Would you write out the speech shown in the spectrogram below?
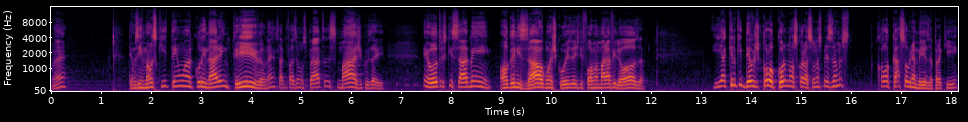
Né? Tem uns irmãos que têm uma culinária incrível, né? Sabe fazer uns pratos mágicos aí. Tem outros que sabem organizar algumas coisas de forma maravilhosa. E aquilo que Deus colocou no nosso coração, nós precisamos colocar sobre a mesa para que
